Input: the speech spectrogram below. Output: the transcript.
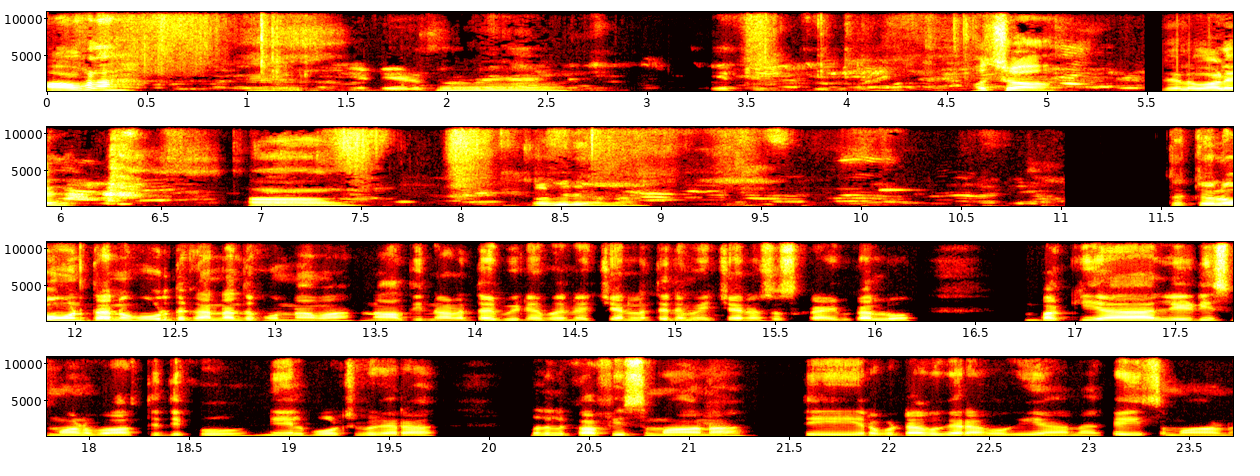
ਆ ਵਾਲਾ? ਇਹ 150 ਅੱਛਾ। ਦਿਲ ਵਾਲੇ। ਹਾਂ। ਉਹ ਵੀ ਦੁਕਾਨਾਂ ਤਾਂ ਚਲੋ ਹੁਣ ਤੁਹਾਨੂੰ ਹੋਰ ਦੁਕਾਨਾਂ ਦਿਖਾਉਣਾ ਵਾ। ਨਾਲ ਦੀ ਨਾਲ ਇਦਾਂ ਵੀਡੀਓ ਬਣੇ। ਚੈਨਲ ਤੇ ਨਵੇਂ ਚੈਨਲ ਸਬਸਕ੍ਰਾਈਬ ਕਰ ਲਓ। ਬਾਕੀ ਆ ਲੇਡੀ ਸਮਾਨ ਵਾਸਤੇ ਦੇਖੋ ਨੇਲ ਪਾਲਿਸ਼ ਵਗੈਰਾ। ਮਤਲਬ ਕਾਫੀ ਸਮਾਨ ਆ ਤੇ ਰਬੜਾ ਵਗੈਰਾ ਹੋ ਗਿਆ ਨਾ ਕਈ ਸਮਾਨ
